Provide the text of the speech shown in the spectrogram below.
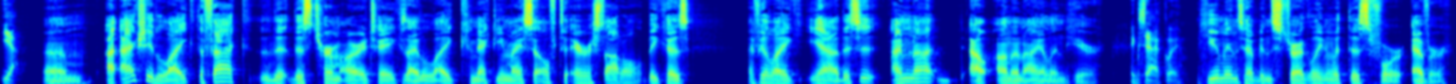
Yeah. Um, I, I actually like the fact that this term arete because I like connecting myself to Aristotle because I feel like, yeah, this is I'm not out on an island here. Exactly. Humans have been struggling with this forever.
